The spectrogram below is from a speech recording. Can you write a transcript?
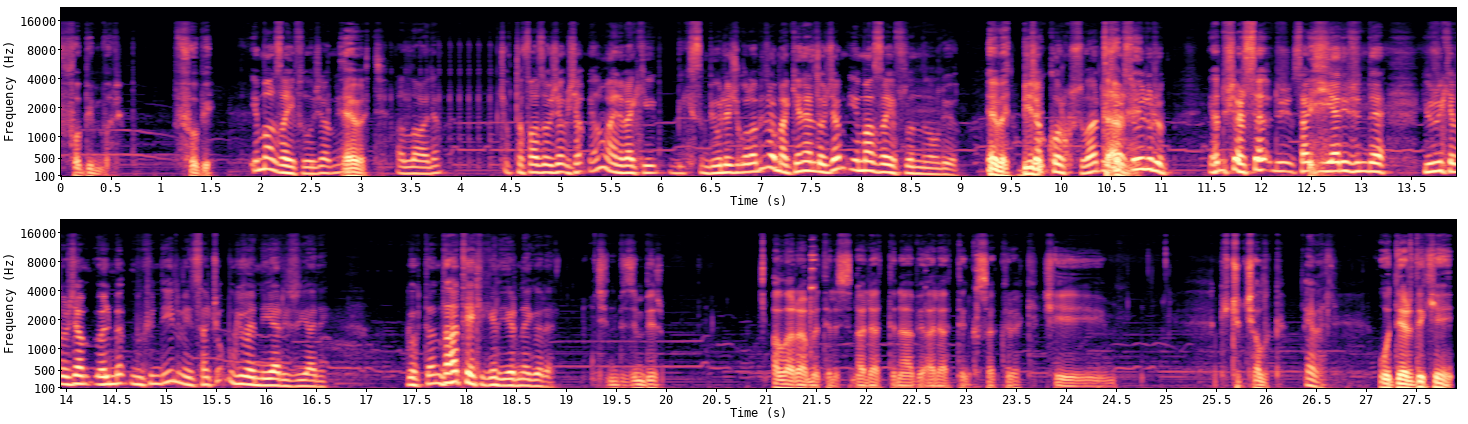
fobim var. Fobi. İman zayıflığı hocam ya. Evet. Allah alem. Çok da fazla hocam iş yapmayalım hani belki bir kısım biyolojik olabilir ama genelde hocam iman zayıflığından oluyor. Evet bir Çok korkusu var. Düşerse Tabii. ölürüm. Ya düşerse düş- sanki yeryüzünde yürürken hocam ölmek mümkün değil mi? İnsan çok mu güvenli yeryüzü yani? Gökten daha tehlikeli yerine göre. Şimdi bizim bir Allah rahmet eylesin Alaaddin abi Alaaddin Kısakürek şey küçük çalık. Evet. O derdi ki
